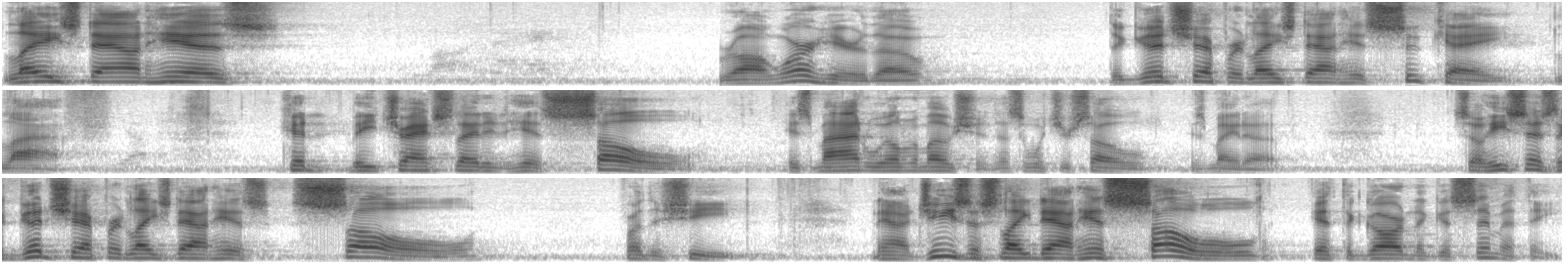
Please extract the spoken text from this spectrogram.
lays down his. Wrong word here, though. The good shepherd lays down his suke life. Could be translated his soul, his mind, will, and emotion. That's what your soul is made of. So he says the good shepherd lays down his soul for the sheep. Now, Jesus laid down his soul at the Garden of Gethsemane.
